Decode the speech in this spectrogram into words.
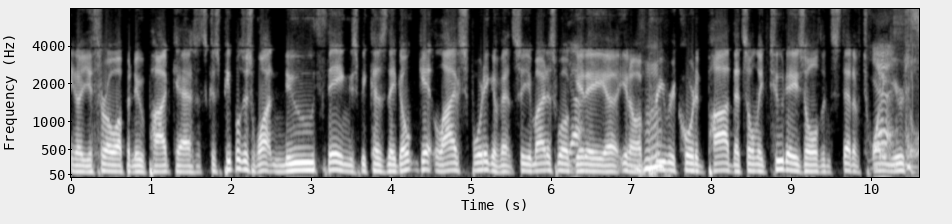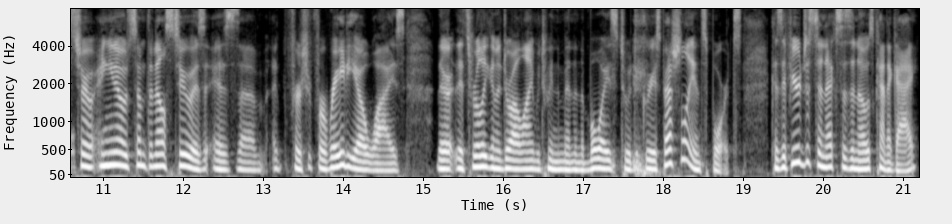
you know, you throw up a new podcast. It's because people just want new things because they don't get live sporting events. So you might as well get a, uh, you know, a Mhm. pre-recorded pod that's only two days old instead of 20 years old. That's old. true. And you know something else too is is um, for for radio wise, there it's really going to draw a line between the men and the boys to a degree, especially in sports. Because if you're just an X's and O's kind of guy,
